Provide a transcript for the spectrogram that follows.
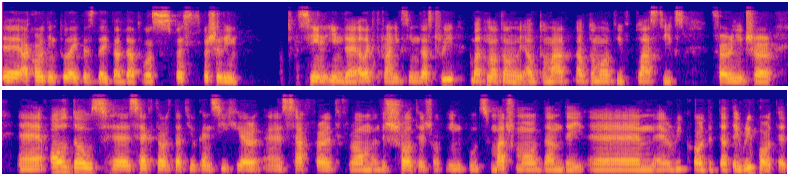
according to latest data that was especially seen in the electronics industry, but not only automotive, plastics, furniture, uh, all those uh, sectors that you can see here uh, suffered from the shortage of inputs much more than they um, uh, recorded that they reported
